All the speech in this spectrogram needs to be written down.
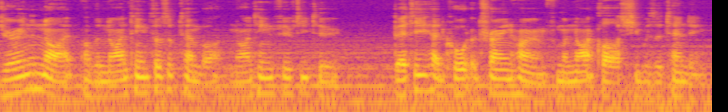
During the night of the 19th of September 1952, Betty had caught a train home from a night class she was attending.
